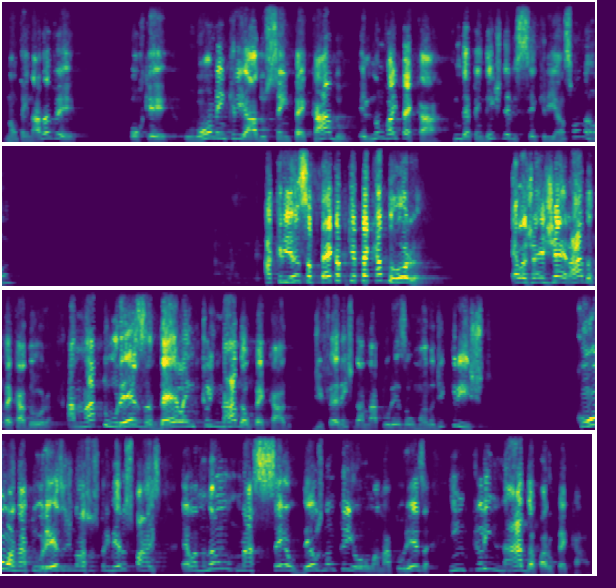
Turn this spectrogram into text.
não tem nada a ver. Porque o homem criado sem pecado, ele não vai pecar, independente dele ser criança ou não. A criança peca porque é pecadora. Ela já é gerada pecadora. A natureza dela é inclinada ao pecado diferente da natureza humana de Cristo. Como a natureza de nossos primeiros pais. Ela não nasceu, Deus não criou uma natureza inclinada para o pecado.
